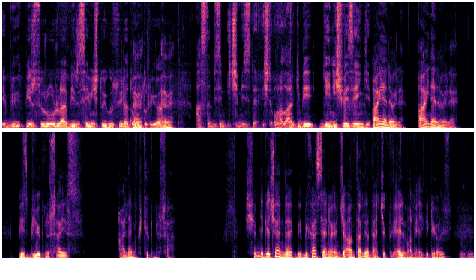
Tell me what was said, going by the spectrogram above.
büyük bir sururla, bir sevinç duygusuyla dolduruyor. Evet. evet. Aslında bizim içimizde işte oralar gibi geniş ve zengin. Aynen öyle. Aynen öyle. Biz büyük nüshayız. Alem küçük nüsha. Şimdi geçen de bir, birkaç sene önce Antalya'dan çıktık Elmalı'ya gidiyoruz. Hı hı.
